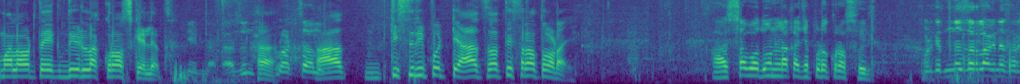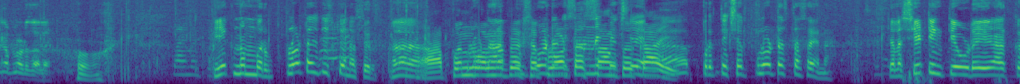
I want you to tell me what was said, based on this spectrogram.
मला वाटतं एक दीड लाख क्रॉस केल्यात. दीड लाख. अजून हा. प्लॉट चालू? आज तिसरी पट्टी आजचा तिसरा तोडा आहे. आज सव्वा दोन लाखाच्या पुढे क्रॉस होईल. थोडक्यात नजर लागण्यासारखा प्लॉट झालाय. हो. एक नंबर प्लॉटच दिसतोय ना सर आपण बोलण्यापेक्षा प्लॉटच सांगतो काय? प्रत्यक्षात प्लॉटच तसा आहे ना. त्याला सेटिंग तेवढं आहे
